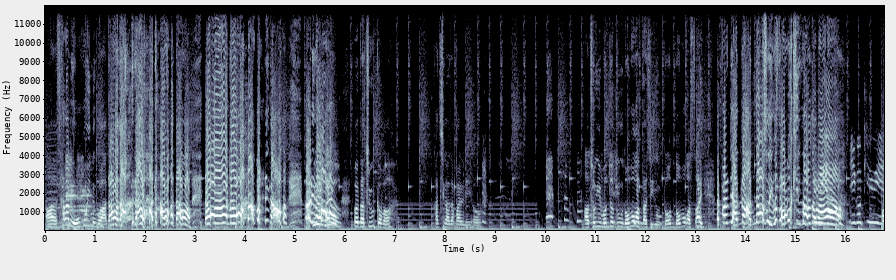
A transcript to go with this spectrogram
아 사람이 오고 있는 거야. 나와 나와 나와 나와 나와 나와 나와 빨리 나와 빨리 나와. 어나 죽을까 봐. 같이 가자 빨리. 어 아 저기 먼저 누구 넘어갔다 지금. 넌 넘어갔어. 아이, 아 빨리 안 나 안 나와서 이거 사먹힌다 하잖아. 이거 키위야.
